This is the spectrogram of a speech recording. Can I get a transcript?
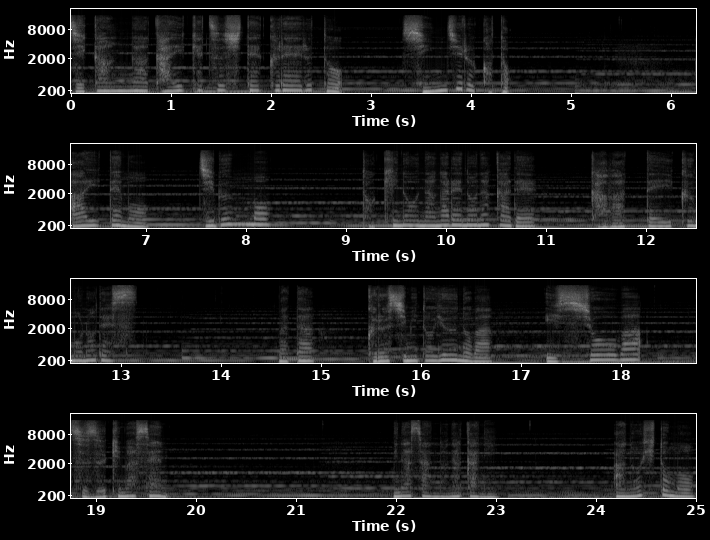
時間が解決してくれると信じること。相手も自分も時の流れの中で変わっていくものです。また苦しみというのは一生は続きません。皆さんの中にあの人も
